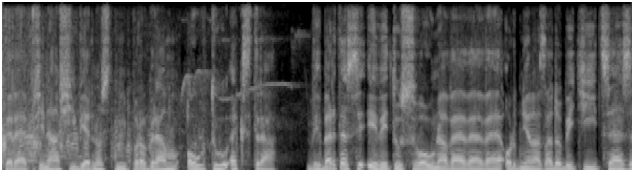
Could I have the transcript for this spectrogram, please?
které přináší věrnostní program O2 Extra. Vyberte si i vy tu svou na www.odměnazadobití.cz.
